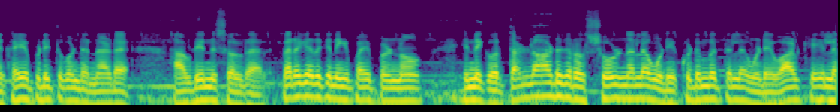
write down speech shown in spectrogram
என் கையை பிடித்து கொண்டு நட. அப்படின்னு சொல்கிறார் பிறகு எதுக்கு நீங்கள் பயப்படணும்? இன்றைக்கி ஒரு தள்ளாடுகிற சூழ்நிலை உங்களுடைய குடும்பத்தில் உங்களுடைய வாழ்க்கையில்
